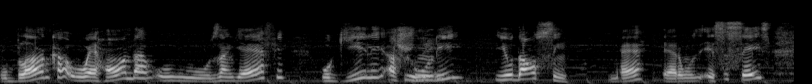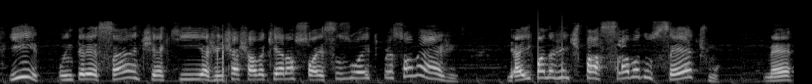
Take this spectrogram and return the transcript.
o Blanca, o E-Honda, o Zangief, o Guile, a Chun-Li e o Dalsin, né? Eram esses seis. E o interessante é que a gente achava que eram só esses oito personagens. E aí, quando a gente passava do sétimo, né?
